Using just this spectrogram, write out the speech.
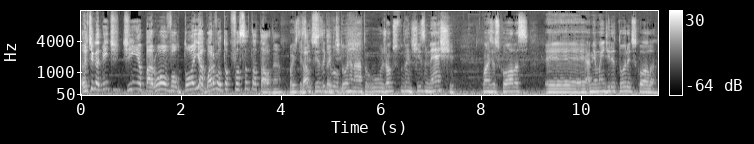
Antigamente tinha, parou, voltou e agora voltou com força total, né? Pode ter jogos certeza que voltou, Renato. Os Jogos Estudantis mexe com as escolas é, a minha mãe é diretora de escola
